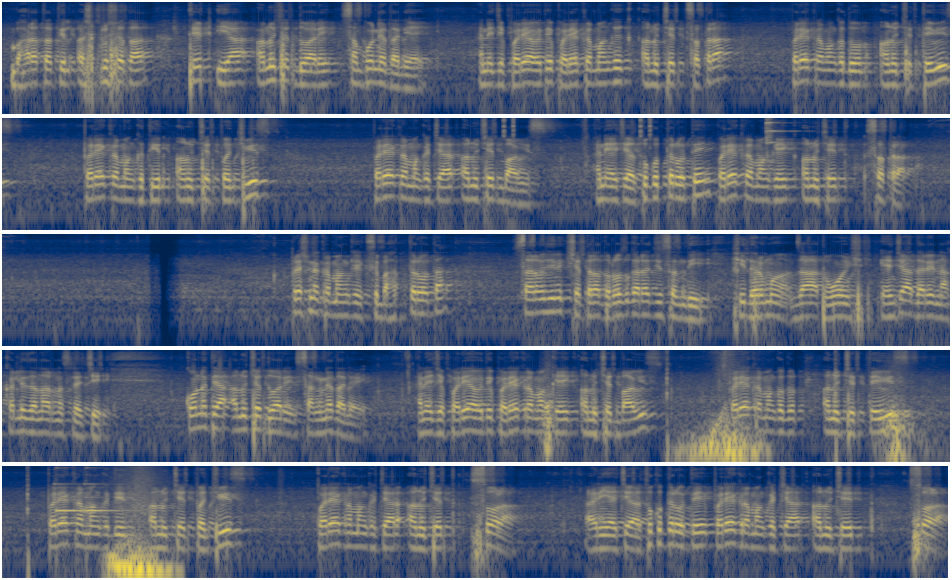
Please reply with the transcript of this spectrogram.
भारतातील अस्पृश्यता थेट या अनुच्छेदद्वारे संपवण्यात आली आहे. आणि जे पर्याय होते पर्याय क्रमांक एक अनुच्छेद सतरा पर्याय क्रमांक दोन अनुच्छेद तेवीस पर्याय क्रमांक तीन अनुच्छेद पंचवीस पर्याय क्रमांक चार अनुच्छेद बावीस. आणि याचे अचूक उत्तर होते पर्याय क्रमांक एक अनुच्छेद सतरा. प्रश्न क्रमांक एकशे बहात्तर होता सार्वजनिक क्षेत्रात रोजगाराची संधी ही धर्म जात वंश यांच्या आधारे नाकारली जाणार नसल्याचे कोणत्या अनुच्छेदद्वारे सांगण्यात आले आहे? आणि याचे पर्याय होते पर्याय क्रमांक एक अनुच्छेद बावीस पर्याय क्रमांक दोन अनुच्छेद तेवीस पर्याय क्रमांक तीन अनुच्छेद पंचवीस पर्याय क्रमांक चार अनुच्छेद सोळा. आणि याचे अचूक उत्तर होते पर्याय क्रमांक चार अनुच्छेद सोळा.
